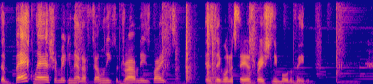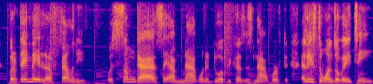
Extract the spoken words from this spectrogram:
the backlash for making that a felony for driving these bikes is they're going to say it's racially motivated. But if they made it a felony, would some guys say I'm not going to do it because it's not worth it? At least the ones over 18,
